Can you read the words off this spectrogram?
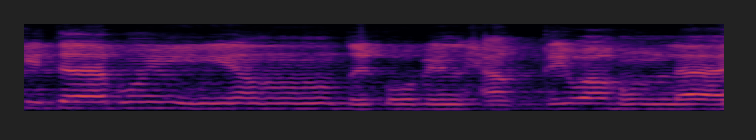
كتاب ينطق بالحق وهم لا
